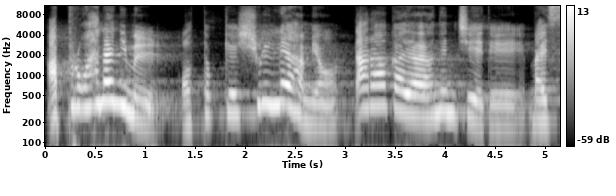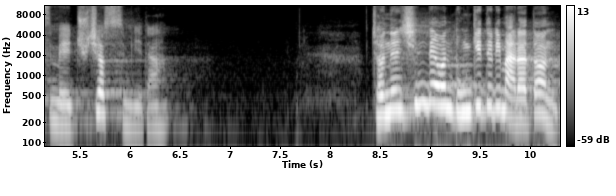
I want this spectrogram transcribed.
앞으로 하나님을 어떻게 신뢰하며 따라가야 하는지에 대해 말씀해 주셨습니다. 저는 신대원 동기들이 말하던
